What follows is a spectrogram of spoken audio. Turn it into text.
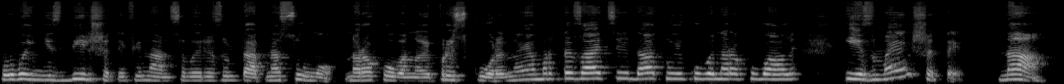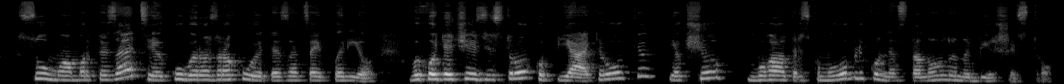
повинні збільшити фінансовий результат на суму нарахованої прискореної амортизації, да, ту, яку ви нарахували, і зменшити на суму амортизації, яку ви розрахуєте за цей період, виходячи зі строку 5 років, якщо в бухгалтерському обліку не встановлено більший строк.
